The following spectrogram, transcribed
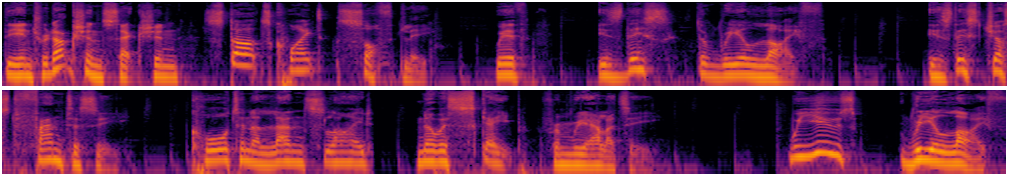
The introduction section starts quite softly with Is this the real life? Is this just fantasy? Caught in a landslide, no escape from reality. We use real life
